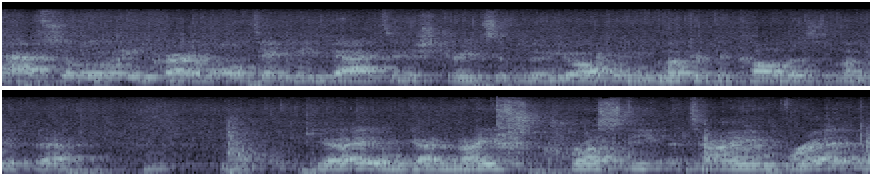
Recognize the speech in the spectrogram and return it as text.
absolutely incredible. Take me back to the streets of New York. I mean, look at the colors, look at that. Okay, and we got nice, crusty Italian bread,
